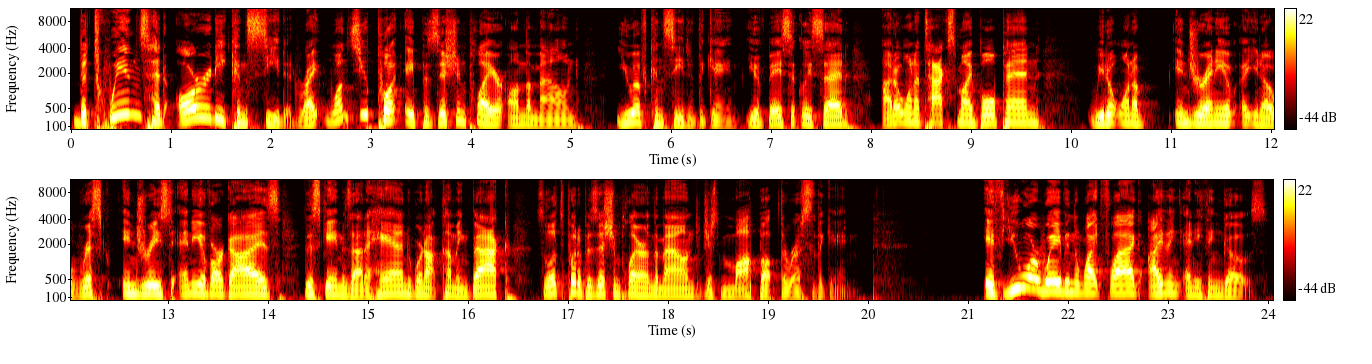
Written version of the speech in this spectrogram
the Twins had already conceded, right? Once you put a position player on the mound, you have conceded the game. You have basically said, I don't want to tax my bullpen. We don't want to injure any you know, risk injuries to any of our guys. This game is out of hand. We're not coming back. So let's put a position player on the mound to just mop up the rest of the game. If you are waving the white flag, I think anything goes.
